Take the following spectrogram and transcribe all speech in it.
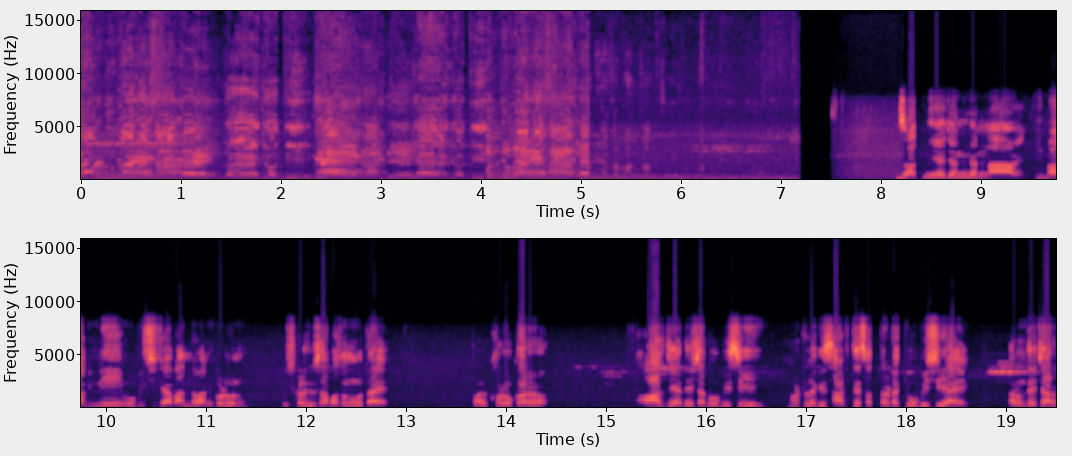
हम तुम्हारे साथ हैं जय ज्योति जय जय ज्योति तुम्हारे साथ जातनीय जनगणना ही मागणी ओबीसीच्या बांधवांकडून पुष्कळ दिवसापासून होत आहे. पण खरोखर आज या देशात ओबीसी म्हटलं की साठ ते सत्तर टक्के ओबीसी आहे. कारण त्याच्यावर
